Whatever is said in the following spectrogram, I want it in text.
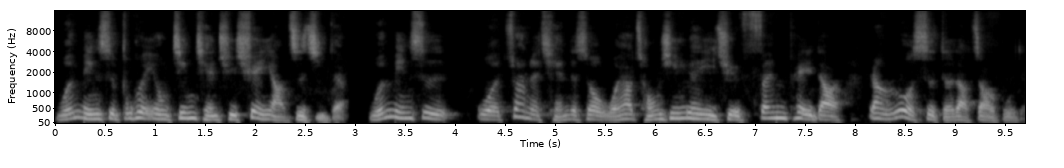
文明是不会用金钱去炫耀自己的。文明是我赚了钱的时候，我要重新愿意去分配到让弱势得到照顾的。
